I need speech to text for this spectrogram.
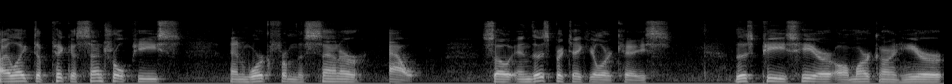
I like to pick a central piece and work from the center out. So in this particular case, this piece here, I'll mark on here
